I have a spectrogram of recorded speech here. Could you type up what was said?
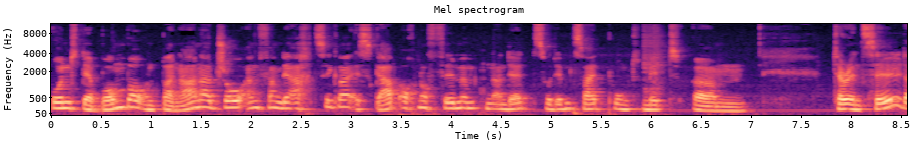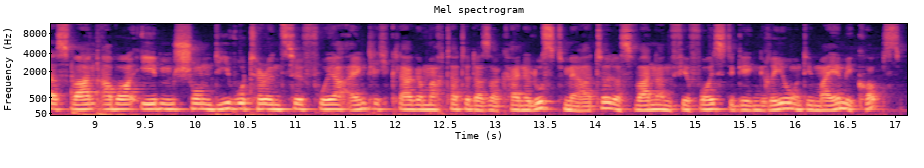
und der Bomber und Banana Joe Anfang der 80er. Es gab auch noch Filme der, zu dem Zeitpunkt mit ähm, Terence Hill. Das waren aber eben schon die, wo Terence Hill vorher eigentlich klar gemacht hatte, dass er keine Lust mehr hatte. Das waren dann Vier Fäuste gegen Rio und die Miami Cops.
